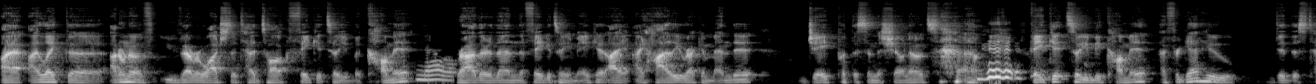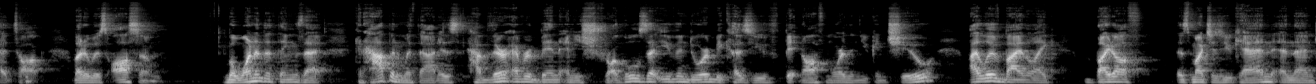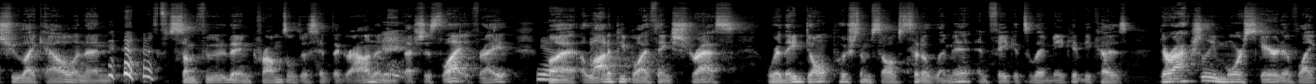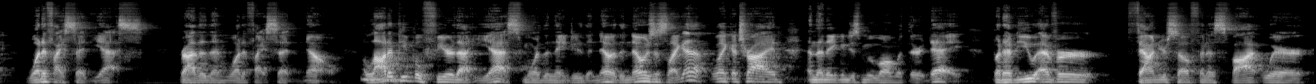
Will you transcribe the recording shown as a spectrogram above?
I, I like the, I don't know if you've ever watched the TED Talk, Fake It Till You Become It, no. rather than the Fake It Till You Make It. I, I highly recommend it. Jake put this in the show notes. Um, fake It Till You Become It. I forget who did this TED Talk, but it was awesome. But one of the things that can happen with that is have there ever been any struggles that you've endured because you've bitten off more than you can chew? I live by like bite off as much as you can and then chew like hell and then some food and crumbs will just hit the ground and that's just life, right? Yeah. But a lot of people I think stress where they don't push themselves to the limit and fake it till they make it because they're actually more scared of like what if I said yes rather than what if I said no? A lot of people fear that yes more than they do the no. The no is just like, eh, like I tried, and then they can just move on with their day. But have you ever found yourself in a spot where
